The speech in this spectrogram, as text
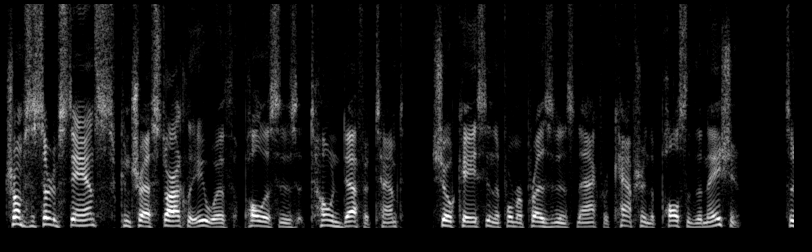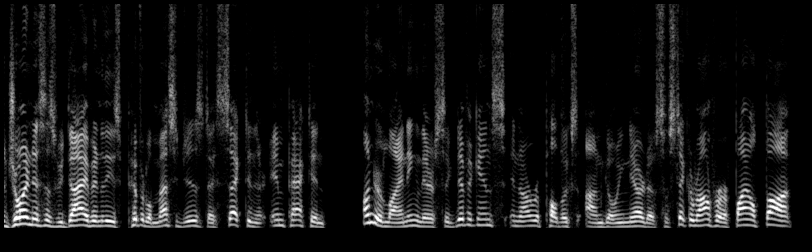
Trump's assertive stance contrasts starkly with Polis's tone deaf attempt, showcasing the former president's knack for capturing the pulse of the nation. So join us as we dive into these pivotal messages, dissecting their impact and underlining their significance in our republic's ongoing narrative. So stick around for our final thought,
